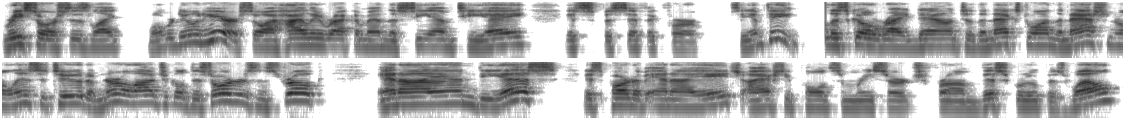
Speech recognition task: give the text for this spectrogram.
resources like what we're doing here. So I highly recommend the CMTA. It's specific for CMT. Let's go right down to the next one the National Institute of Neurological Disorders and Stroke NINDS is part of NIH. I actually pulled some research from this group as well.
